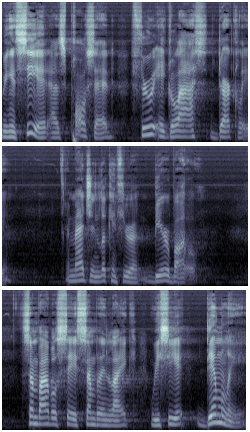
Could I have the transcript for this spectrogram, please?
We can see it, as Paul said, through a glass darkly. Imagine looking through a beer bottle. Some Bibles say something like, we see it dimly,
